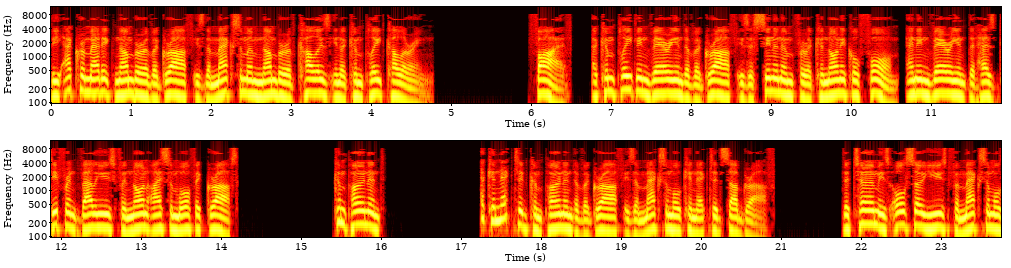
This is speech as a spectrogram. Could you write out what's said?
The achromatic number of a graph is the maximum number of colors in a complete coloring. 5. A complete invariant of a graph is a synonym for a canonical form, an invariant that has different values for non-isomorphic graphs. Component A connected component of a graph is a maximal connected subgraph. The term is also used for maximal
